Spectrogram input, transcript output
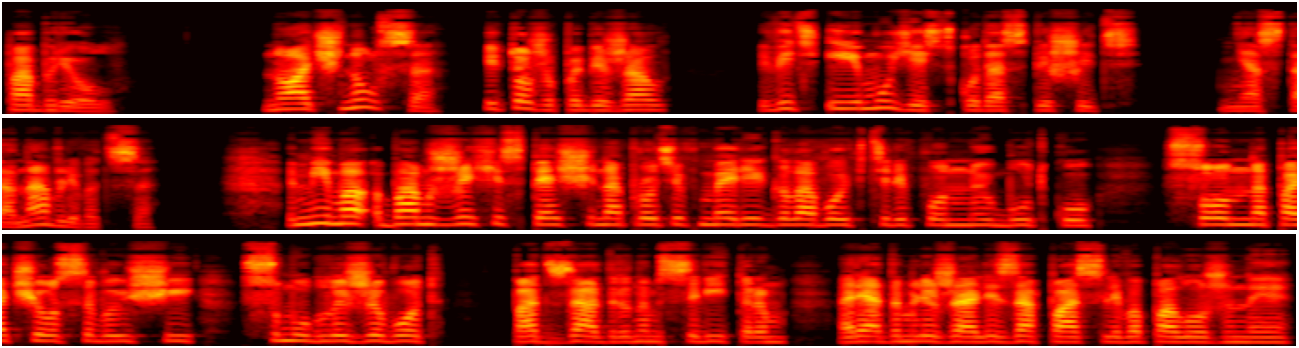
побрел. Но очнулся и тоже побежал, ведь и ему есть куда спешить, не останавливаться. Мимо бомжихи, спящей напротив мэрии головой в телефонную будку, сонно почесывающий смуглый живот под задранным свитером, рядом лежали запасливо положенные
